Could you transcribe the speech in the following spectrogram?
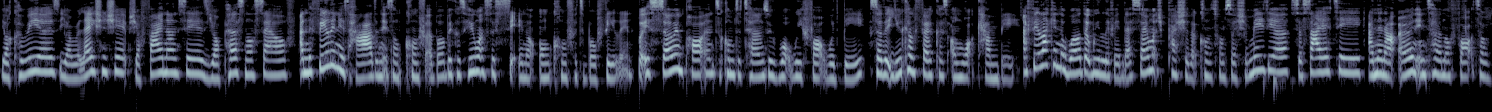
your careers, your relationships, your finances, your personal self. And the feeling is hard and it's uncomfortable because who wants to sit in an uncomfortable feeling? But it's so important to come to terms with what we thought would be so that you can focus on what can be. I feel like in the world that we live in, there's so much pressure that comes from social media, society, and then our own internal thoughts of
